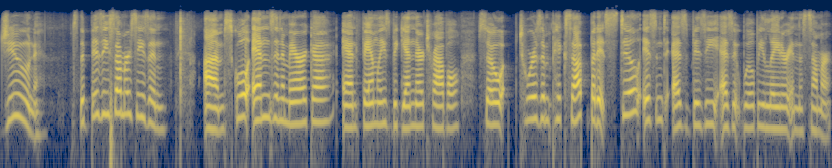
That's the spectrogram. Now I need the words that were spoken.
June, it's the busy summer season. Um, school ends in America and families begin their travel, so tourism picks up, but it still isn't as busy as it will be later in the summer.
